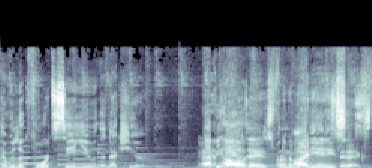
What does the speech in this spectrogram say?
and we look forward to seeing you in the next year. Happy holidays from the Mighty 86th.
